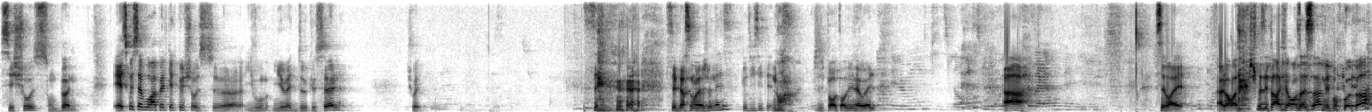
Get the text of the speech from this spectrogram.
Ces choses sont bonnes. Et est-ce que ça vous rappelle quelque chose euh, Il vaut mieux être deux que seul? C'est le verset dans la Genèse que tu citais? Non, j'ai pas entendu Nawel. C'est le monde qui dit l'inverse, Ah C'est vrai. Alors, je faisais pas référence à ça, mais pourquoi pas?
